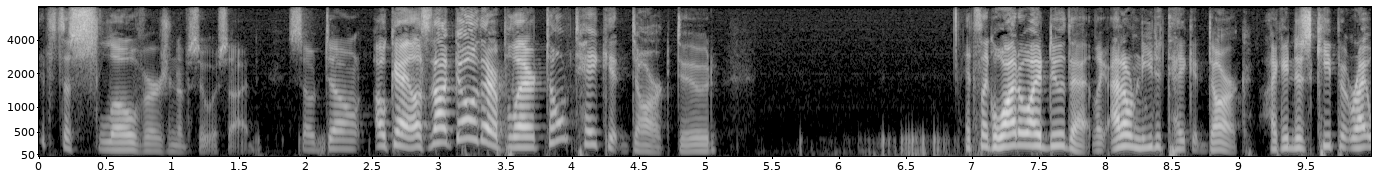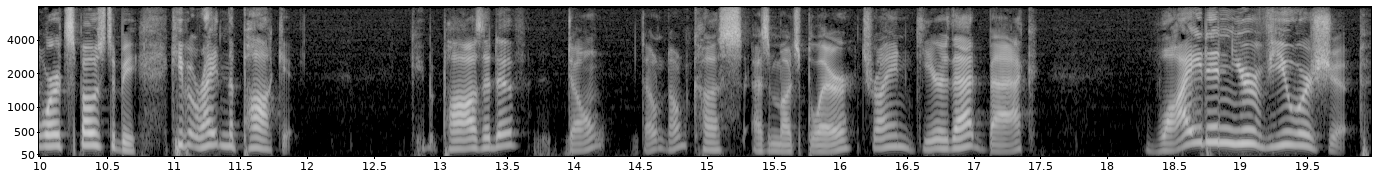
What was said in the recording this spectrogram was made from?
it's the slow version of suicide. So don't, okay, let's not go there, Blair. Don't take it dark, dude. It's like, why do I do that? Like, I don't need to take it dark. I can just keep it right where it's supposed to be. Keep it right in the pocket. Keep it positive. Don't don't don't cuss as much, Blair. Try and gear that back. Widen your viewership.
